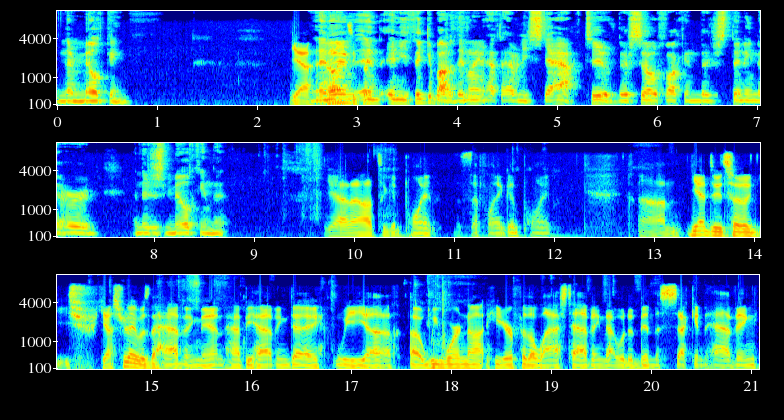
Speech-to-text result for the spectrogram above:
and they're milking. Yeah, and, they don't even, and, and you think about it, they don't even have to have any staff too. They're so fucking. They're just thinning the herd, and they're just milking it. Yeah, no, that's a good point. That's definitely a good point. Um, yeah, dude. So yesterday was the halving, man. Happy halving day. We uh, uh, we were not here for the last halving. That would have been the second halving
